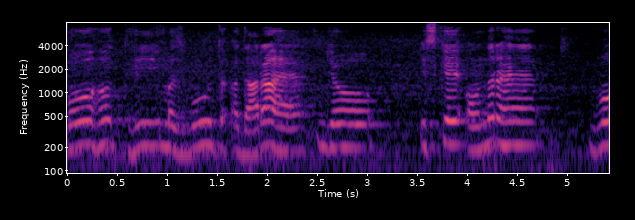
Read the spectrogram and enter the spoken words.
बहुत ही मजबूत अदारा है जो इसके ओनर हैं वो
